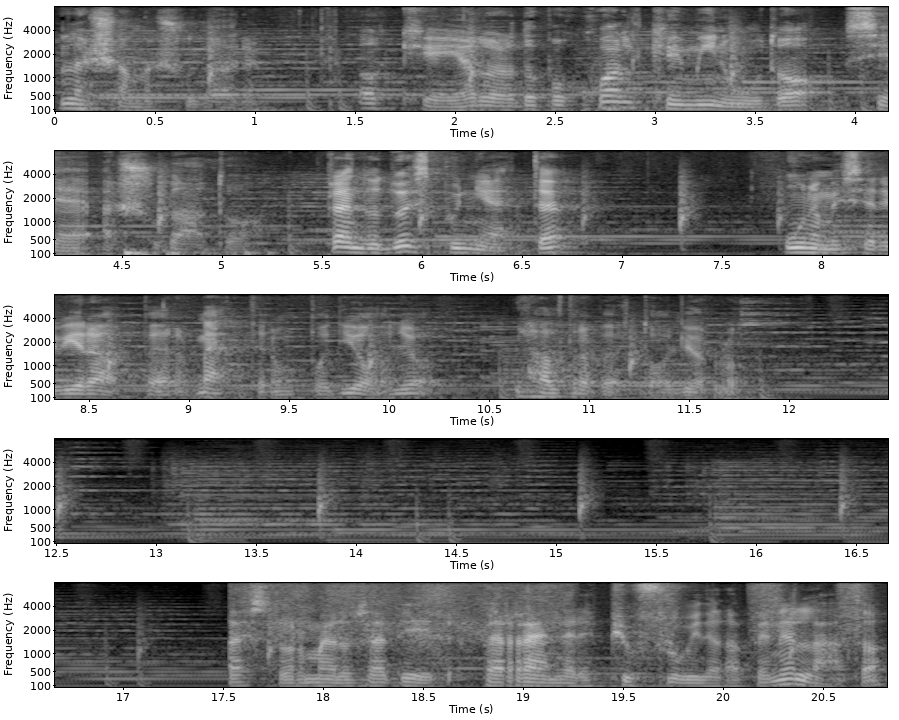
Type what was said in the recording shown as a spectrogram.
lasciamo asciugare ok allora dopo qualche minuto si è asciugato prendo due spugnette una mi servirà per mettere un po' di olio, l'altra per toglierlo. Questo ormai lo sapete, per rendere più fluida la pennellata.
